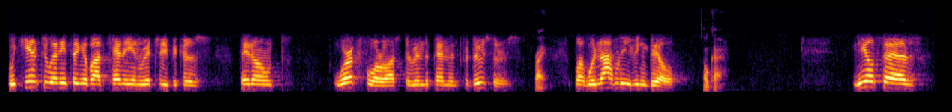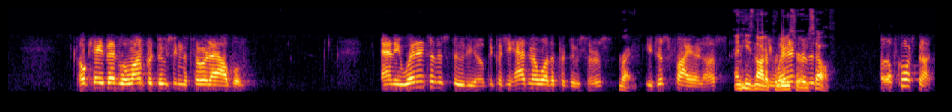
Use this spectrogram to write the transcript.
"We can't do anything about Kenny and Richie because they don't work for us. They're independent producers. Right. But we're not leaving Bill." Okay. Neil says, "Okay, then. Well, I'm producing the third album." And he went into the studio because he had no other producers. Right. He just fired us. And he's not a He producer into the- himself. Of course not.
